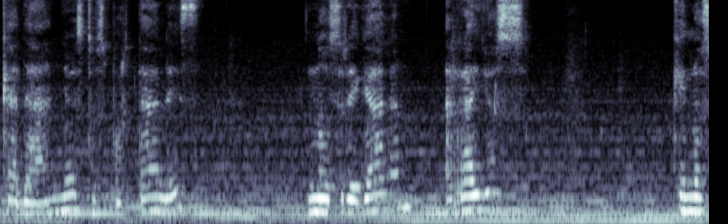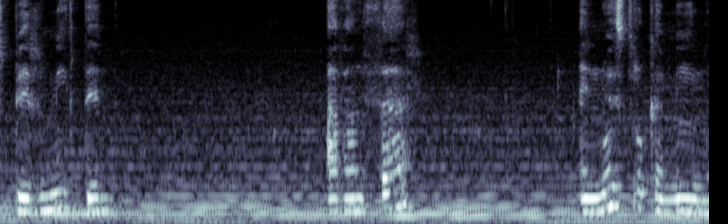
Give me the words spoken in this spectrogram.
Cada año estos portales nos regalan rayos que nos permiten avanzar en nuestro camino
